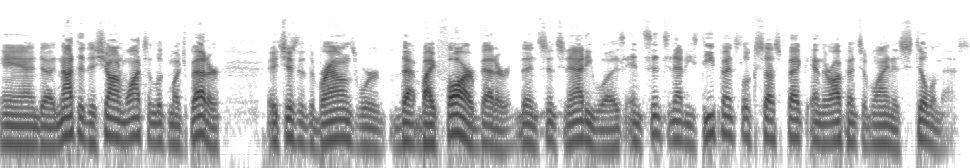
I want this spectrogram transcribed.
And uh, not that Deshaun Watson looked much better. It's just that the Browns were that by far better than Cincinnati was, and Cincinnati's defense looks suspect, and their offensive line is still a mess.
